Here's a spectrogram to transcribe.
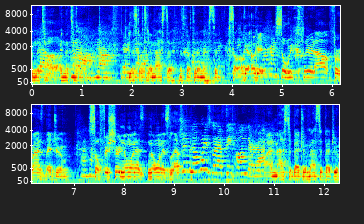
In the no, tub. In the tub. No, no. Let's no go to the master. Let's go to the master. So okay, okay. So we cleared out Ferran's bedroom. Uh-huh. So for sure, no one has no one is left. Sure, no one is gonna fit under, right? All right, master bedroom. Master bedroom.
